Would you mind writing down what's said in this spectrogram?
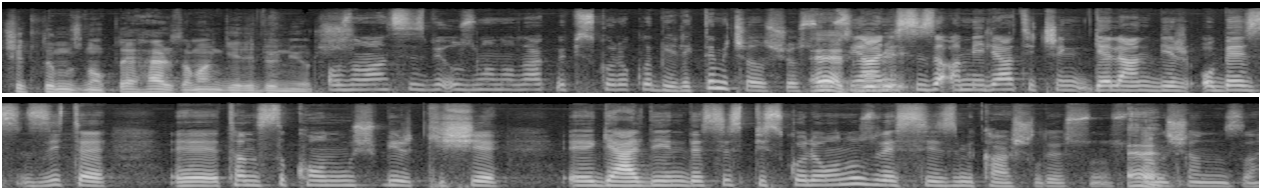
çıktığımız noktaya her zaman geri dönüyoruz. O zaman siz bir uzman olarak bir psikologla birlikte mi çalışıyorsunuz? Evet, yani bir- size ameliyat için gelen bir obezite e, tanısı konmuş bir kişi e, geldiğinde siz psikoloğunuz ve siz mi karşılıyorsunuz Evet. danışanınızı?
